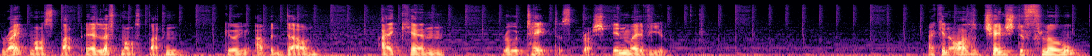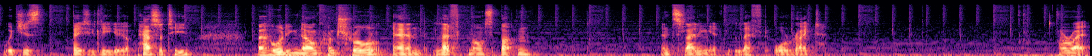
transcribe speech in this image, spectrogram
right mouse but uh, left mouse button going up and down, I can rotate this brush in my view. I can also change the flow, which is basically the opacity, by holding down control and left mouse button and sliding it left or right. Alright,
